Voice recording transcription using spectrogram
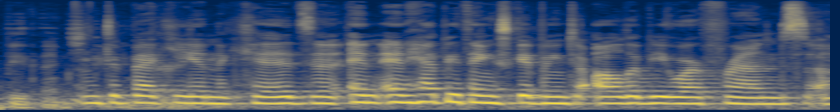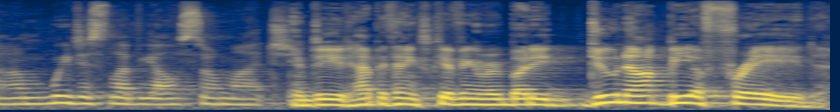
Happy Thanksgiving. to Becky and the kids. And, and, and happy Thanksgiving to all of you, our friends. Um, we just love you all so much. Indeed. Happy Thanksgiving, everybody. Do not be afraid.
